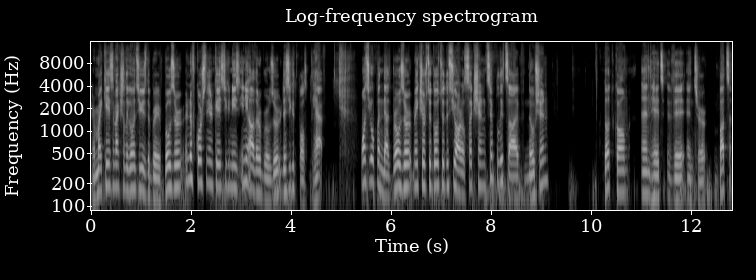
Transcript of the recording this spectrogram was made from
In my case, I'm actually going to use the Brave browser, and of course, in your case, you can use any other browser that you could possibly have. Once you open that browser, make sure to go to this URL section, simply type notion.com and hit the enter button.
